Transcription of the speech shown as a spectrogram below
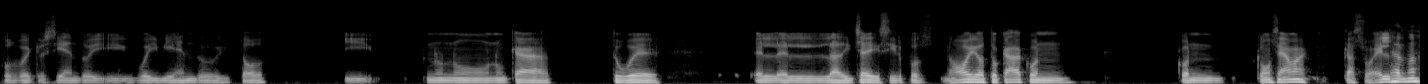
pues voy creciendo y voy viendo y todo. Y no, no, nunca tuve la dicha de decir, pues, no, yo tocaba con, con, ¿cómo se llama? Cazuelas, ¿no?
